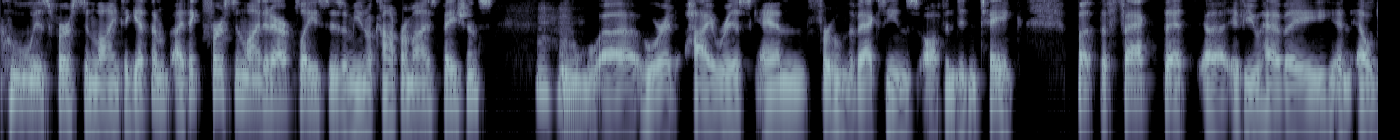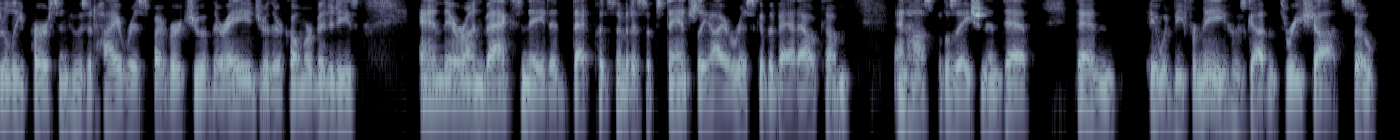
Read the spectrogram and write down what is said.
who is first in line to get them? I think first in line at our place is immunocompromised patients mm-hmm. who uh, who are at high risk and for whom the vaccines often didn't take. But the fact that uh, if you have a an elderly person who's at high risk by virtue of their age or their comorbidities, and they're unvaccinated, that puts them at a substantially higher risk of a bad outcome and hospitalization and death than it would be for me who's gotten three shots. So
